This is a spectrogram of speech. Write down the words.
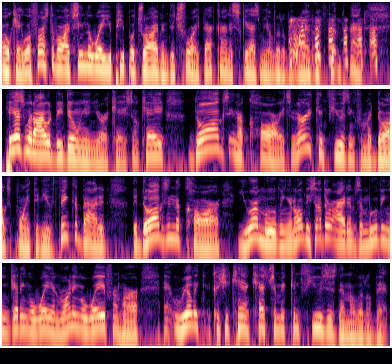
Okay, well, first of all, I've seen the way you people drive in Detroit. That kind of scares me a little bit right off the bat. Here's what I would be doing in your case, okay? Dogs in a car, it's very confusing from a dog's point of view. Think about it. The dog's in the car, you're moving, and all these other items are moving and getting away and running away from her. It really, because you can't catch them, it confuses them a little bit.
